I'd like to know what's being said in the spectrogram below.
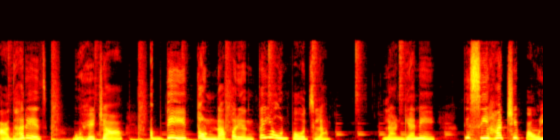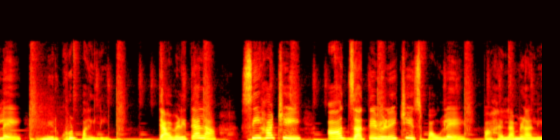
आधारेच गुहेच्या अगदी तोंडापर्यंत येऊन पोहोचला. लांडग्याने ती सिंहाची पाऊले निरखून पाहिली. त्यावेळी त्याला सिंहाची आत जाते वेळेचीच पावले पाहायला मिळाली.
